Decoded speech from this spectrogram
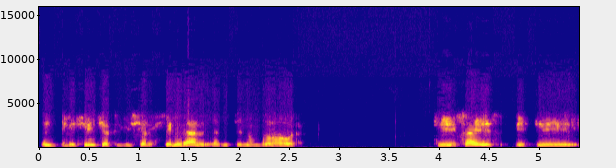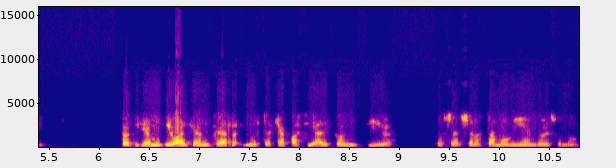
la inteligencia artificial general, la que usted nombró ahora. Que esa es, este, prácticamente va a alcanzar nuestras capacidades cognitivas. O sea, ya lo estamos viendo eso, ¿no?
